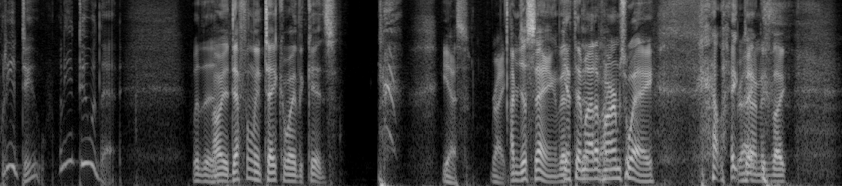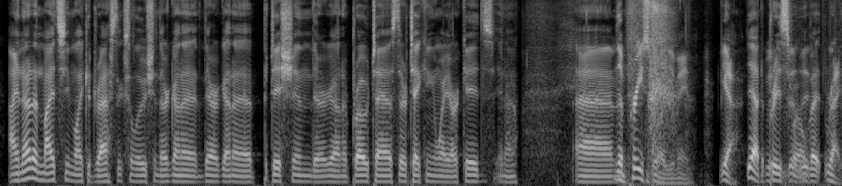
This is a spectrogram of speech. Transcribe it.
What do you do? What do you do with that? With the oh, you definitely take away the kids. yes, right. I'm just saying that get them that, out of like, harm's way. like right? that is like I know that might seem like a drastic solution. They're gonna they're gonna petition. They're gonna protest. They're taking away our kids. You know, um, the priest will. You mean? Yeah. Yeah, the priest will. But right.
